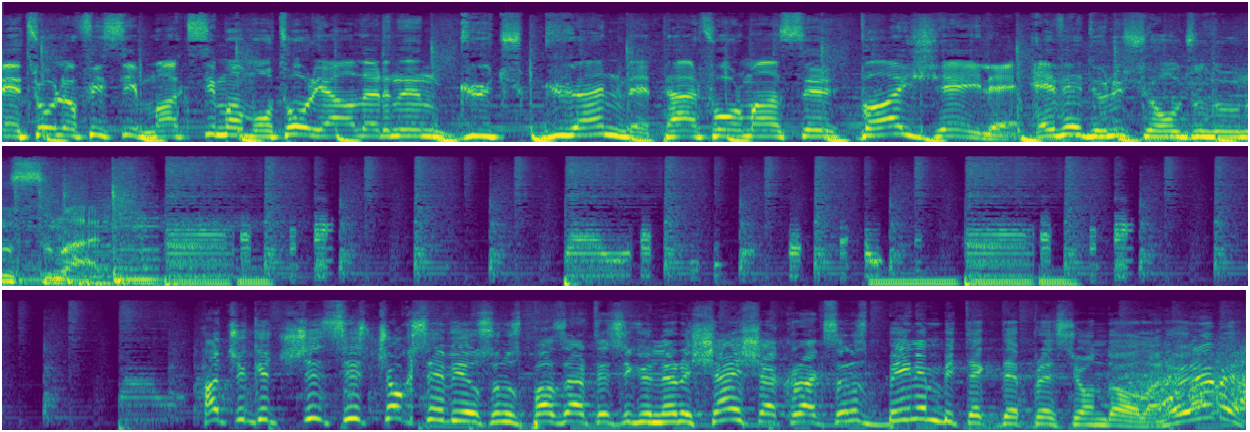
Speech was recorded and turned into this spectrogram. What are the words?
Petrol Ofisi Maxima motor yağlarının güç, güven ve performansı Bay J ile eve dönüş yolculuğunu sunar. Ha çünkü siz, siz çok seviyorsunuz pazartesi günleri şen şakraksınız. Benim bir tek depresyonda olan öyle mi?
